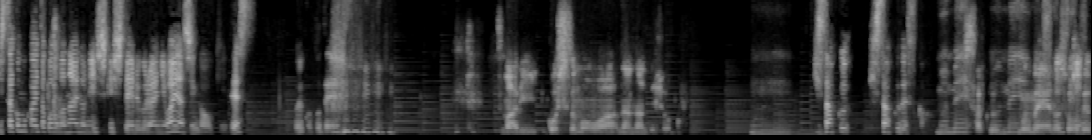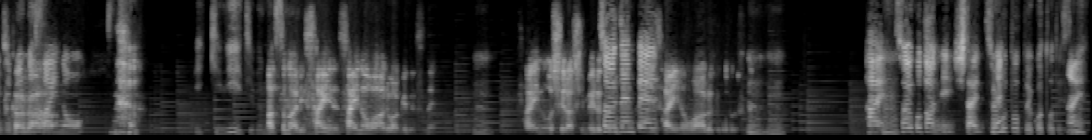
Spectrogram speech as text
一作も書いたことがないのに意識しているぐらいには野心が大きいです。ということで、つまり、ご質問は何なんでしょううん。奇策、奇策ですか？無名。無名無名の一気に小説家自分の才が、能、一気に自分のあつまり才才能はあるわけですね。うん才能を知らしめるそういうこと前提、才能はあるってことですうんうね。んはい、うんそういうことにしたいですねそういうこ。とということですね、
